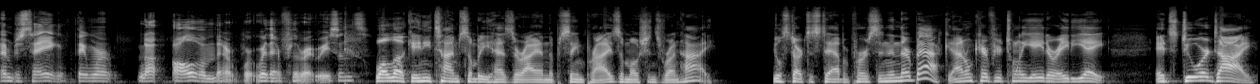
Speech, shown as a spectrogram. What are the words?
I'm just saying they weren't. Not all of them there were, were there for the right reasons. Well, look, anytime somebody has their eye on the same prize, emotions run high. You'll start to stab a person in their back. I don't care if you're 28 or 88. It's do or die.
